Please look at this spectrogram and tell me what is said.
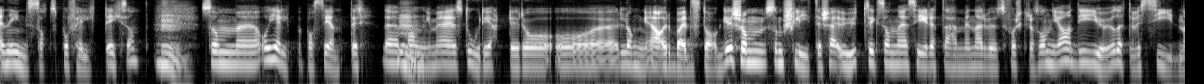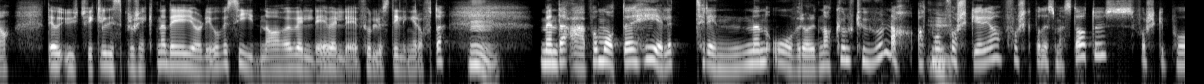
en innsats på feltet, ikke sant. Som eh, å hjelpe pasienter. Det er mange med store hjerter og, og lange arbeidsdager som, som sliter seg ut. Når jeg sier dette her med nervøse forskere og sånn, ja, de gjør jo dette ved siden av det å utvikle disse prosjektene. Det gjør de jo ved siden av veldig, veldig fulle stillinger ofte. Men det er på en måte hele trenden, den overordna kulturen, da. At man forsker, ja, forsker på det som er status, forsker på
